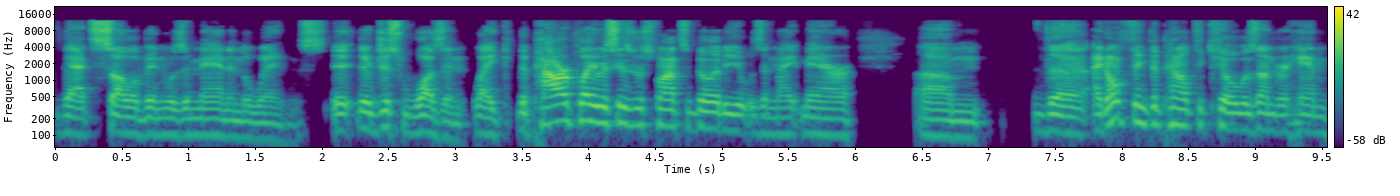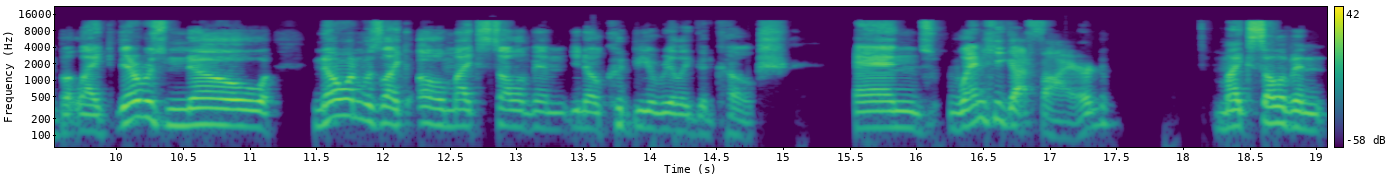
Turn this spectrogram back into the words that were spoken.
that Sullivan was a man in the wings. It, there just wasn't. Like, the power play was his responsibility. It was a nightmare. Um, the I don't think the penalty kill was under him, but like, there was no, no one was like, oh, Mike Sullivan, you know, could be a really good coach. And when he got fired, Mike Sullivan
